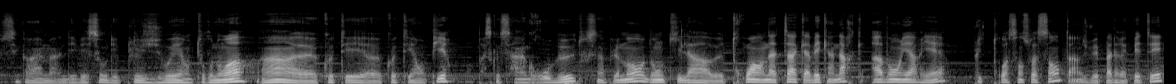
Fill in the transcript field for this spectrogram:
c'est quand même un des vaisseaux les plus joués en tournoi, hein, euh, côté, côté Empire, parce que c'est un gros bœuf tout simplement. Donc il a 3 en attaque avec un arc avant et arrière, plus de 360, hein, je ne vais pas le répéter,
